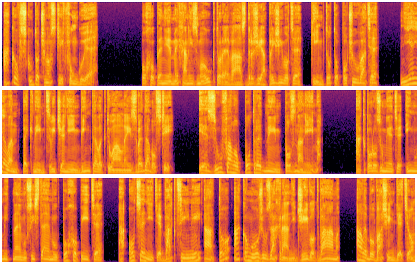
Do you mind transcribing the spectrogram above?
ako v skutočnosti funguje. Pochopenie mechanizmov, ktoré vás držia pri živote, kým toto počúvate, nie je len pekným cvičením v intelektuálnej zvedavosti. Je zúfalo potrebným poznaním. Ak porozumiete imunitnému systému, pochopíte a oceníte vakcíny a to, ako môžu zachrániť život vám alebo vašim deťom.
